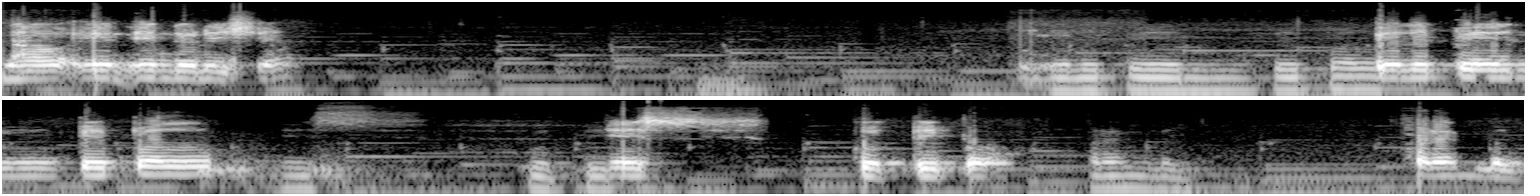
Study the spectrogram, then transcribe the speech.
Now in Indonesia. Philippine people Philippine people is good people, is good people, friendly. friendly.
